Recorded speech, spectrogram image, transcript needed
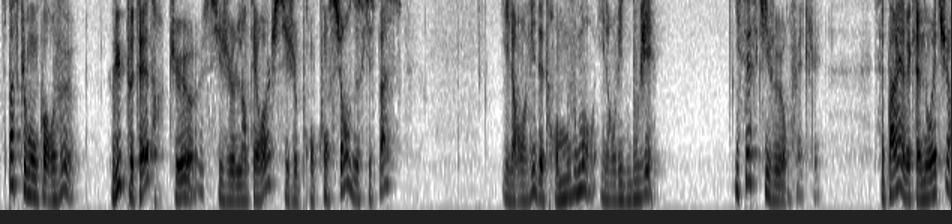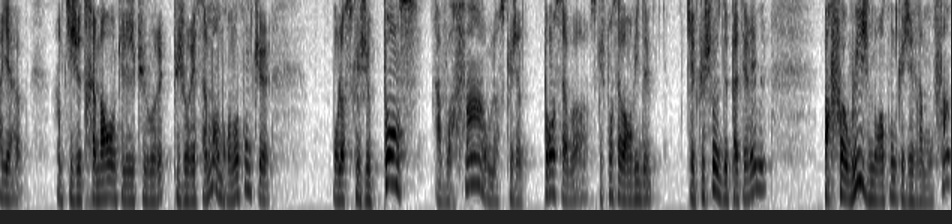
c'est pas ce que mon corps veut. Lui, peut-être que si je l'interroge, si je prends conscience de ce qui se passe, il a envie d'être en mouvement, il a envie de bouger. Il sait ce qu'il veut, en fait, lui. C'est pareil avec la nourriture. Il y a un petit jeu très marrant auquel j'ai pu, jouer récemment en me rendant compte que lorsque je pense avoir faim ou lorsque je pense avoir, lorsque je pense avoir envie de quelque chose de pas terrible. Parfois oui, je me rends compte que j'ai vraiment faim.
